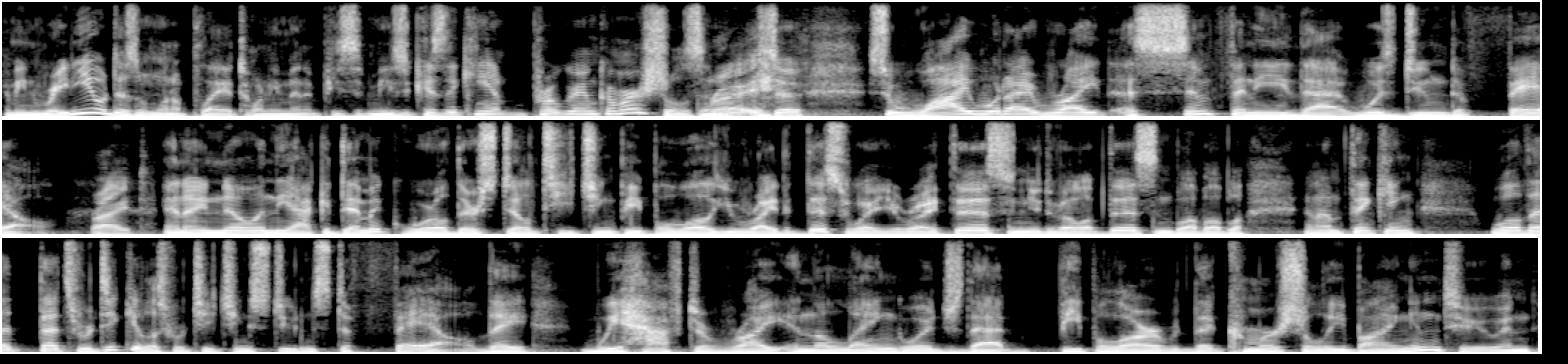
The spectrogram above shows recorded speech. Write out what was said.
I mean, radio doesn't want to play a 20 minute piece of music because they can't program commercials. Right. So, so why would I write a symphony that was doomed to fail? Right. And I know in the academic world, they're still teaching people, well, you write it this way, you write this, and you develop this, and blah blah blah. And I'm thinking, well, that that's ridiculous. We're teaching students to fail. They we have to write in the language that people are that commercially buying into, and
